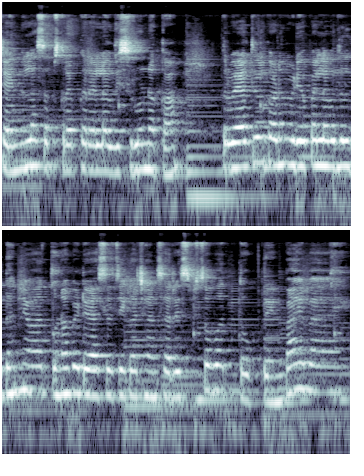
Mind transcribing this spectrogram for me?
चॅनलला सबस्क्राईब करायला विसरू नका. तर वेळात वेळ काढून व्हिडिओ पाहिल्याबद्दल धन्यवाद. पुन्हा भेटूया असंच एका छानसा रेसिपीसोबत तोपर्यंत बाय बाय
